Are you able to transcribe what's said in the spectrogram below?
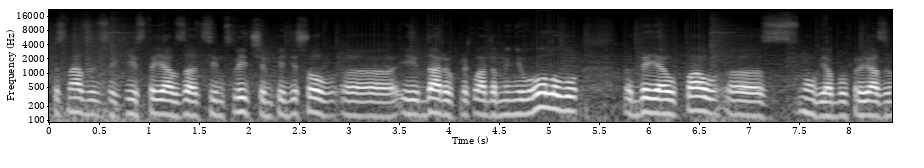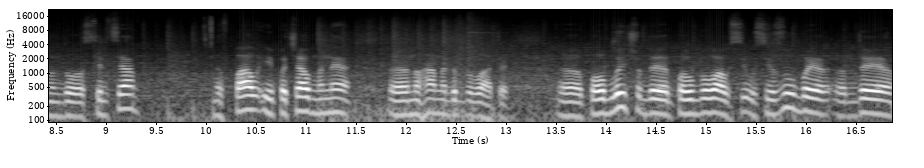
спецназовців, який стояв за цим слідчим, підійшов е, і вдарив прикладом мені в голову, де я впав. е, Ну, я був прив'язаний до стільця, впав і почав мене ногами добивати. Е, По обличчю, де поубивав всі усі зуби, де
